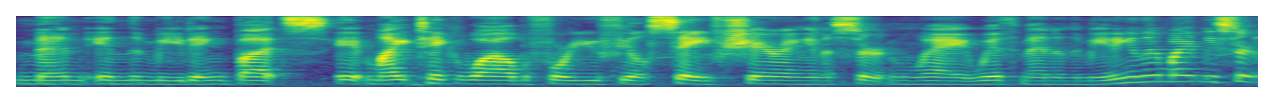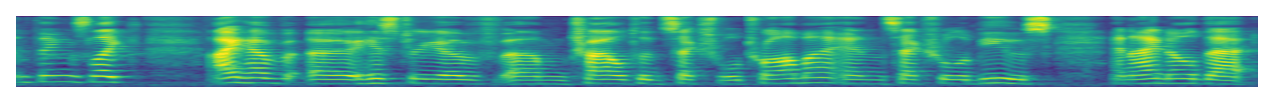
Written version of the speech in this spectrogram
men in the meeting, but it might take a while before you feel safe sharing in a certain way with men in the meeting. And there might be certain things like I have a history of um, childhood sexual trauma and sexual abuse, and I know that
